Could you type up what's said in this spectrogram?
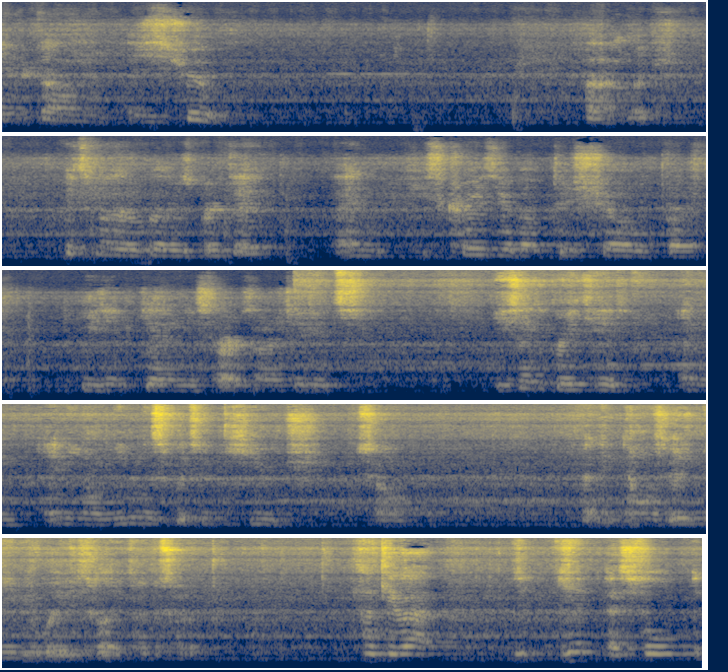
Yeah, um, this is true. Um, look, it's my little brother's birthday, and he's crazy about this show, but we didn't get any stars on our tickets. He's like a great kid, and, and you know, meeting the splits would be huge, so I didn't know if there's maybe a way to like hook us up. Hook you up. Y- Yep, I stole a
